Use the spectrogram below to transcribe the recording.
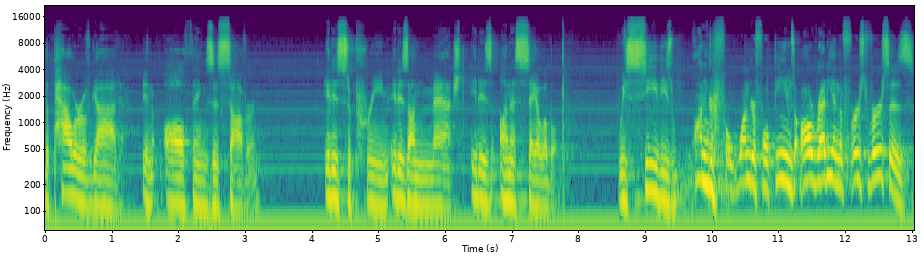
the power of God in all things is sovereign. It is supreme. It is unmatched. It is unassailable. We see these wonderful, wonderful themes already in the first verses.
